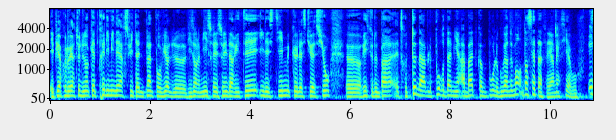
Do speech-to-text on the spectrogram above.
Et puis après l'ouverture d'une enquête préliminaire suite à une plainte pour viol visant le ministre des Solidarités, il estime que la situation risque de ne pas tenable pour Damien Abad comme pour le gouvernement dans cette affaire. Merci à vous. Eh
